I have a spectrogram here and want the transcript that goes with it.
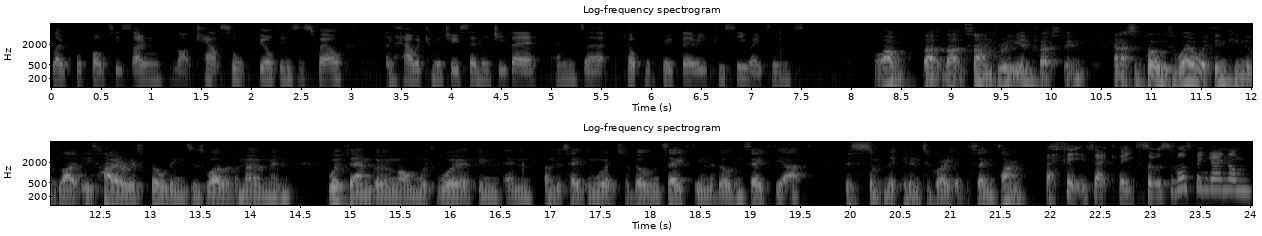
local authorities' own like council buildings as well, and how we can reduce energy there and uh, help improve their EPC ratings. Wow, that that sounds really interesting. And I suppose where we're thinking of like these higher risk buildings as well at the moment, with them going on with work and, and undertaking work for building safety in the Building Safety Act, this is something they can integrate at the same time. That's it, exactly. So, so what's been going on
